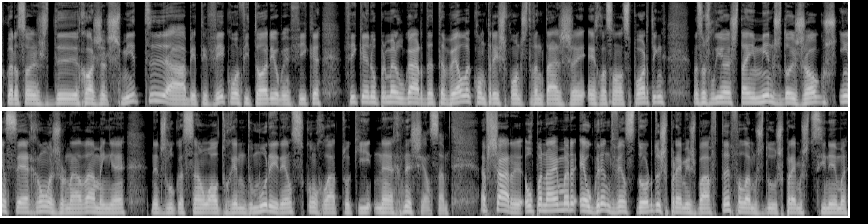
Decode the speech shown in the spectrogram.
Declarações de Roger Schmidt à ABTV. Com a vitória, o Benfica fica no primeiro lugar da tabela, com três pontos de vantagem em relação ao Sporting, mas os Leões têm menos dois jogos e encerram a jornada amanhã na deslocação ao terreno do Moreirense, com relato aqui na Renascença. A fechar, Oppenheimer é o grande vencedor dos prémios BAFTA. Falamos dos prémios de cinema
